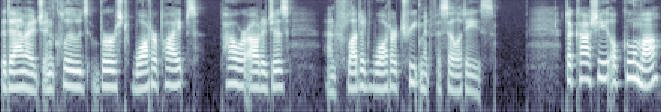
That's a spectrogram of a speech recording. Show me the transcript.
The damage includes burst water pipes, power outages, and flooded water treatment facilities. Takashi Okuma,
